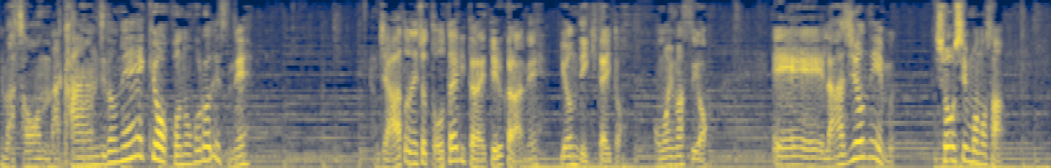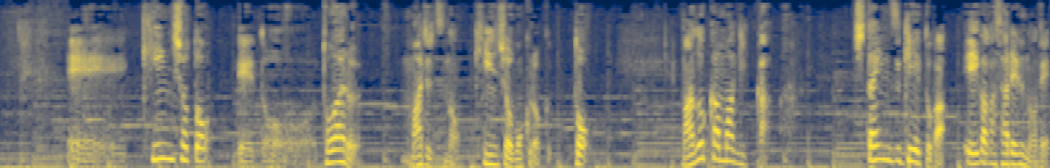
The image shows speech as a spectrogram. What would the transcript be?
まあ、そんな感じのね、今日この頃ですね。じゃあ、あとね、ちょっとお便りいただいてるからね、読んでいきたいと思いますよ。えー、ラジオネーム、小心者さん。えー、金書と、えーと、とある魔術の金書目録と、マドカマギカ、シュタインズゲートが映画化されるので、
